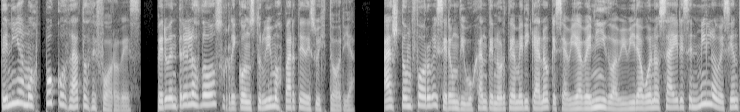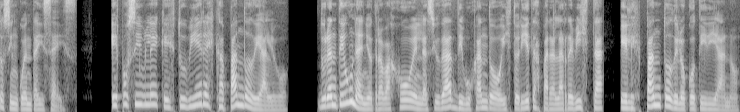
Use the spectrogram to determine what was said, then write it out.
Teníamos pocos datos de Forbes, pero entre los dos reconstruimos parte de su historia. Ashton Forbes era un dibujante norteamericano que se había venido a vivir a Buenos Aires en 1956 es posible que estuviera escapando de algo. Durante un año trabajó en la ciudad dibujando historietas para la revista El espanto de lo cotidiano.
